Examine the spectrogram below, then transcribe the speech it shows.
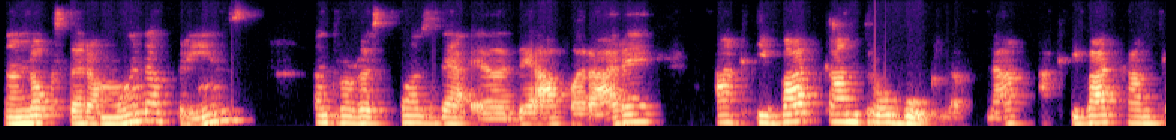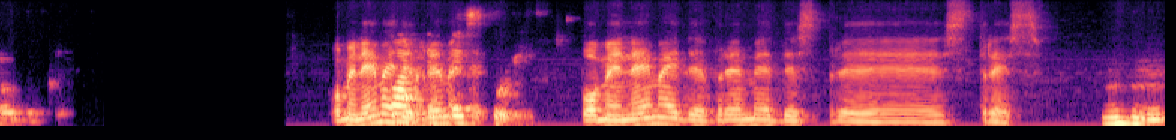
În loc să rămână prins într-un răspuns de, de apărare activat ca într-o buclă. Da? Activat ca într-o buclă. Pomeneai mai, devreme, pomeneai mai devreme despre stres. Uh-huh.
